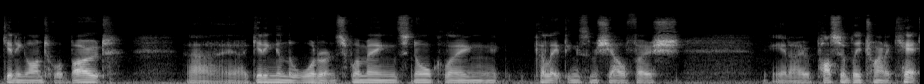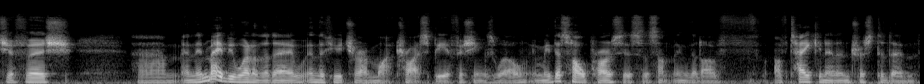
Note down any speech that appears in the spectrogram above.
getting onto a boat, uh, getting in the water and swimming, snorkeling, collecting some shellfish, you know, possibly trying to catch a fish, um, and then maybe one of the day in the future I might try spearfishing as well. I mean, this whole process is something that I've I've taken an interested in,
